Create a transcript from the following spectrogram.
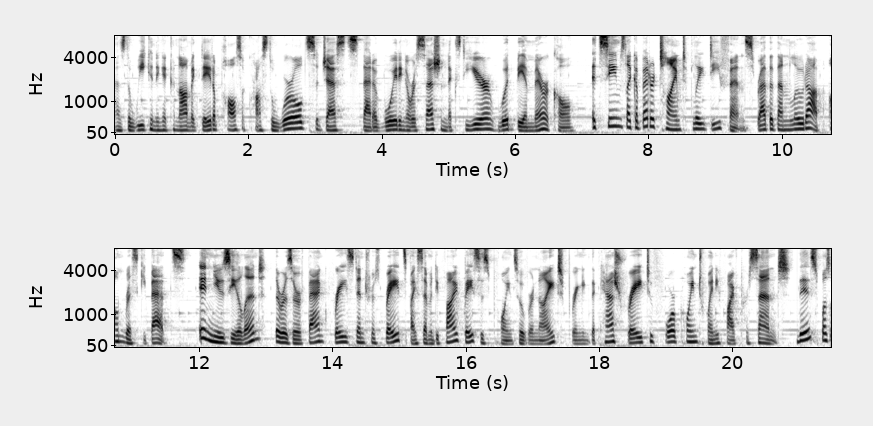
as the weakening economic data pulse across the world suggests that avoiding a recession next year would be a miracle it seems like a better time to play defense rather than load up on risky bets. In New Zealand, the Reserve Bank raised interest rates by 75 basis points overnight, bringing the cash rate to 4.25%. This was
